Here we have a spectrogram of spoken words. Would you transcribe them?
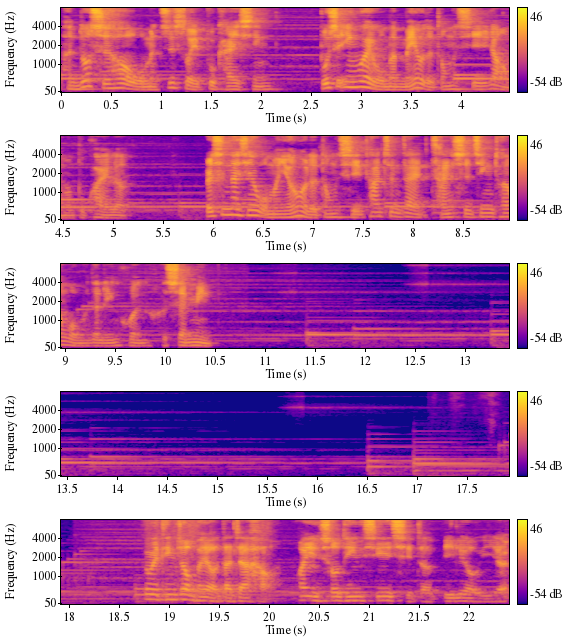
很多时候，我们之所以不开心，不是因为我们没有的东西让我们不快乐，而是那些我们拥有的东西，它正在蚕食、鲸吞我们的灵魂和生命。各位听众朋友，大家好，欢迎收听新一期的 B 六一二。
